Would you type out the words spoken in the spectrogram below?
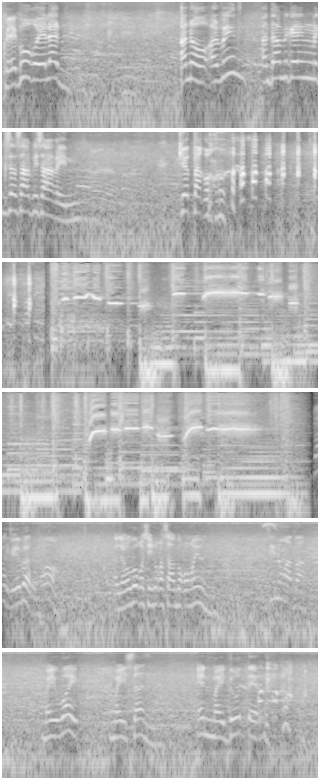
Kuya Gu, Kuya Lad. Ano, ano ba yun? Ang dami kayong nagsasabi sa akin. Cute ako. Bar, Kuya Bar. Oh, Alam mo ba kung sino kasama ko ngayon? sino nga ba? My wife, my son, and my daughter.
